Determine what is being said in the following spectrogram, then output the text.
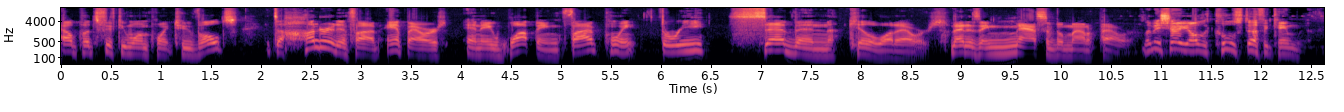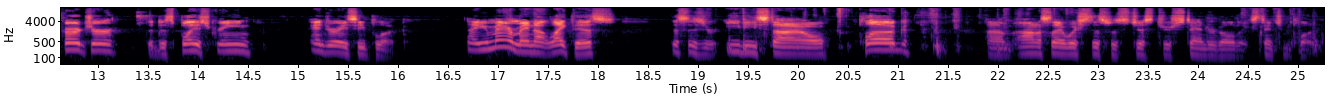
outputs 51.2 volts. It's 105 amp hours and a whopping 5.37 kilowatt hours. That is a massive amount of power. Let me show you all the cool stuff it came with. Charger, the display screen, and your AC plug. Now you may or may not like this. This is your EV style plug. Um, honestly, I wish this was just your standard old extension plug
